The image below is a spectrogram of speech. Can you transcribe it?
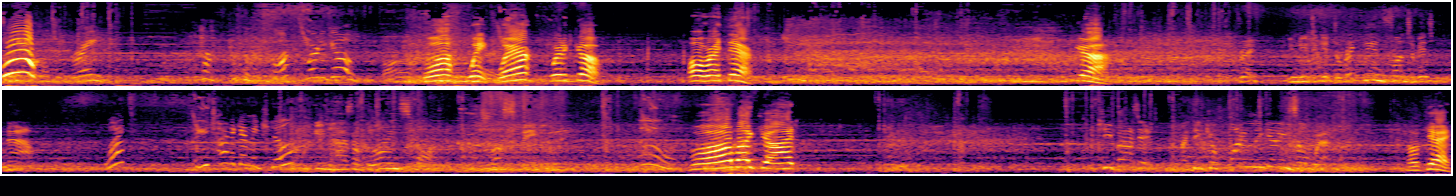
Woo! Such a break. Huh, what the fuck? Where to go? Whoa, wait, where? Where to go? Oh, right there. Yeah. Frey, you need to get directly in front of it now. What? Are you trying to get me killed? It has a blind spot. Trust me. Oh my god. Finally getting somewhere. Okay.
